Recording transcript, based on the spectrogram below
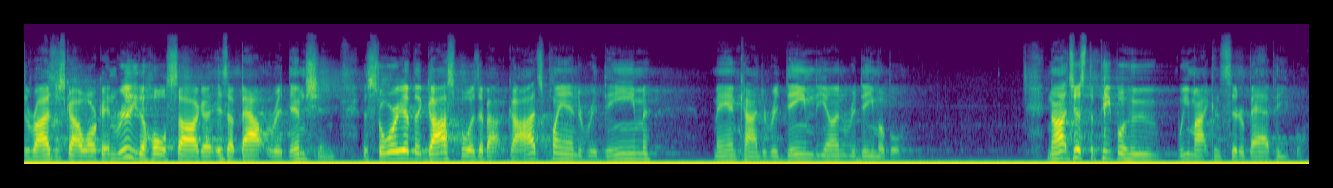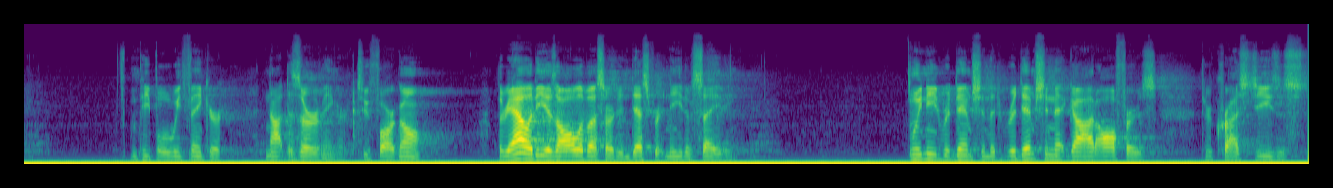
the rise of Skywalker, and really the whole saga is about redemption. The story of the gospel is about God's plan to redeem mankind, to redeem the unredeemable. Not just the people who we might consider bad people, and people we think are not deserving or too far gone. The reality is, all of us are in desperate need of saving. We need redemption, the redemption that God offers through Christ Jesus.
